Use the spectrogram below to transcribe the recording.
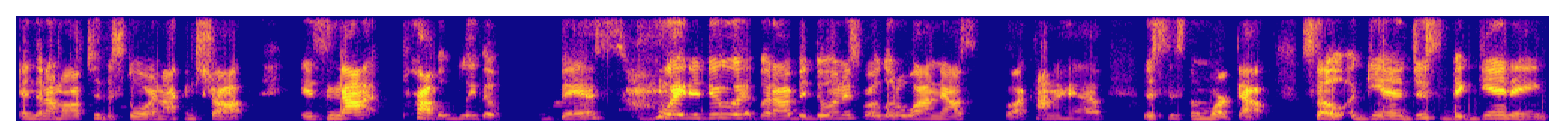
and then I'm off to the store and I can shop. It's not probably the best way to do it, but I've been doing this for a little while now. So I kind of have the system worked out. So again, just beginning,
